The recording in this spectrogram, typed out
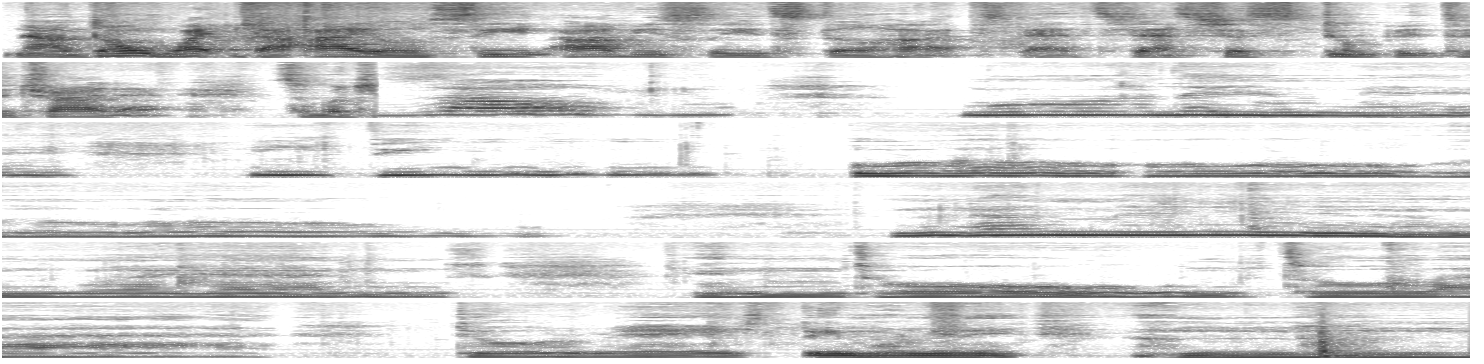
Now don't wipe the aisle. See, obviously it's still hot. That's that's just stupid to try that. So what you So more than anything. Oh, oh, oh, I'm in my hands in total adoration. Three more minutes. Unknown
